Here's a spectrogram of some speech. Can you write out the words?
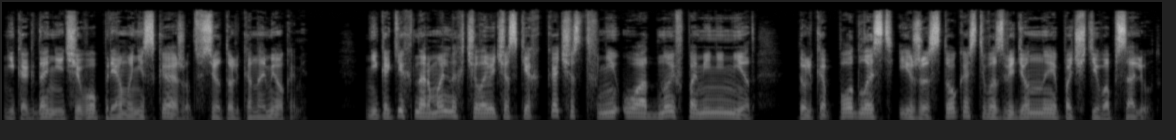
Никогда ничего прямо не скажут, все только намеками. Никаких нормальных человеческих качеств ни у одной в помине нет, только подлость и жестокость, возведенные почти в абсолют.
